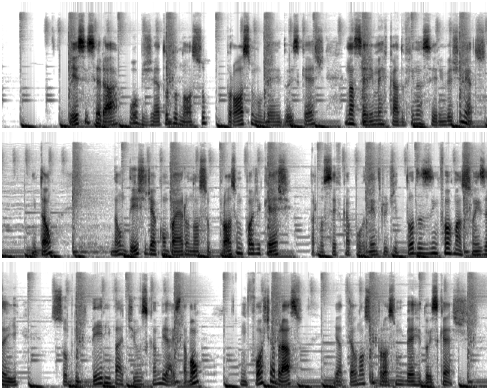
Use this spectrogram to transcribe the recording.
Esse será o objeto do nosso próximo BR2Cast na série Mercado Financeiro e Investimentos. Então, não deixe de acompanhar o nosso próximo podcast para você ficar por dentro de todas as informações aí sobre derivativos cambiais, tá bom? Um forte abraço e até o nosso próximo BR2Cast.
